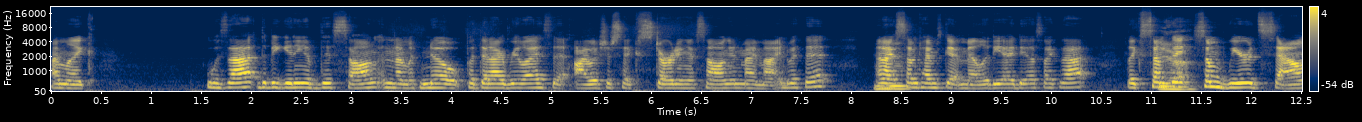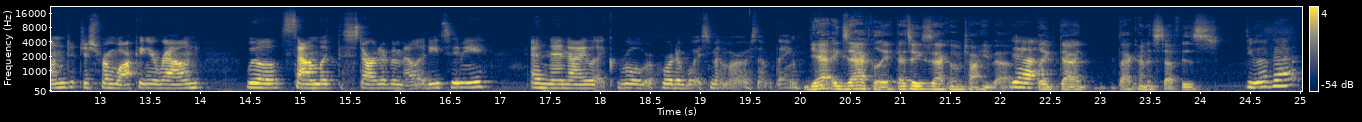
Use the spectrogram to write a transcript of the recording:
I'm like, was that the beginning of this song? And then I'm like, no. But then I realized that I was just like starting a song in my mind with it, and I Mhm. sometimes get melody ideas like that. Like something, Yeah. some weird sound just from walking around will sound like the start of a melody to me, and then I like will record a voice memo or something. yeah, exactly. That's exactly what I'm talking about. Yeah. like that that kind of stuff is. Do you have that?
